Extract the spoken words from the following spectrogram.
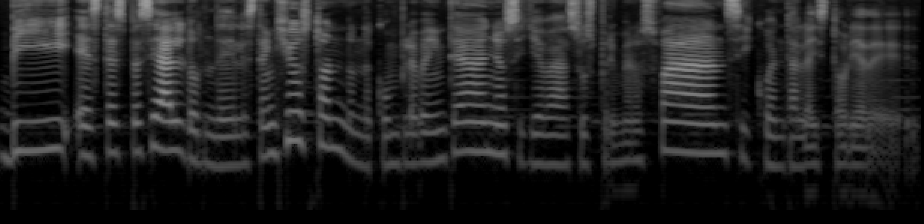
Vi este especial donde él está en Houston, donde cumple 20 años y lleva a sus primeros fans y cuenta la historia de,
